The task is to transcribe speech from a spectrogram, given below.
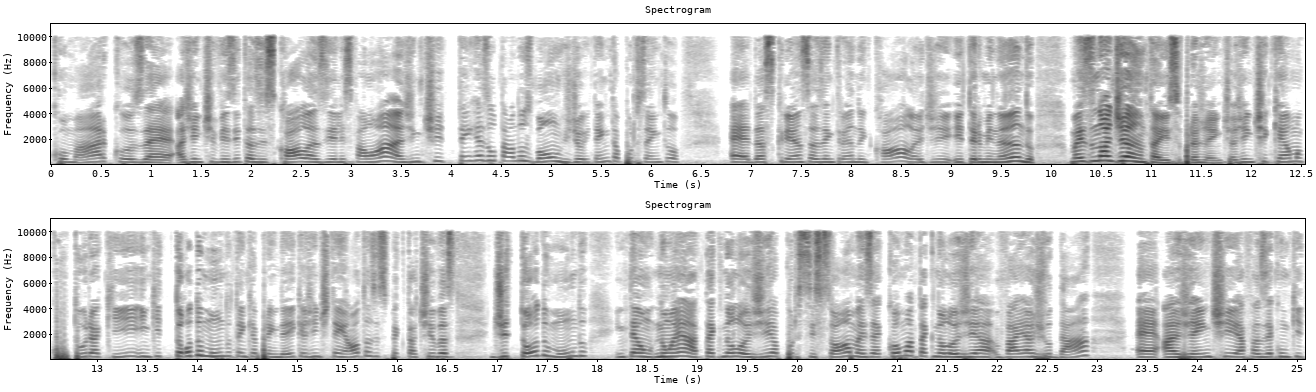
com o Marcos. É, a gente visita as escolas e eles falam: ah, a gente tem resultados bons de 80% é, das crianças entrando em college e terminando, mas não adianta isso pra gente. A gente quer uma cultura aqui em que todo mundo tem que aprender e que a gente tem altas expectativas de todo mundo. Então, não é a tecnologia por si só, mas é como a tecnologia vai ajudar é, a gente a fazer com que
